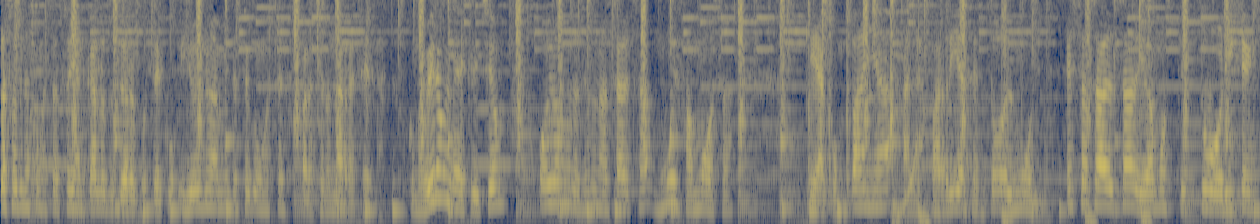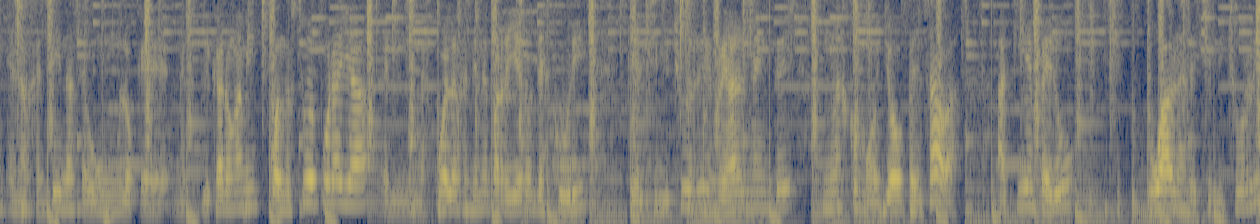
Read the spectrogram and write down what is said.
Hola sobrinos, ¿cómo están? Soy Giancarlo, tutor Recuteco y hoy nuevamente estoy con ustedes para hacer una receta. Como vieron en la descripción, hoy vamos a hacer una salsa muy famosa que acompaña a las parrillas en todo el mundo. Esta salsa, digamos, tuvo origen en Argentina, según lo que me explicaron a mí. Cuando estuve por allá, en la Escuela Argentina de Parrilleros, descubrí que el chimichurri realmente no es como yo pensaba. Aquí en Perú, si tú hablas de chimichurri,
